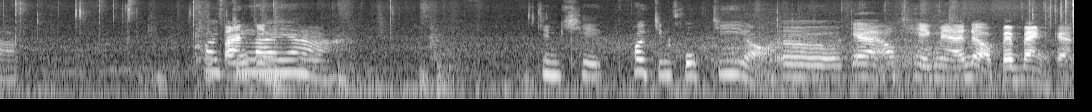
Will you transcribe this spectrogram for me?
รักพอกินอะไรอะ กินเค้กพอกินคุกกี้เหรอ เออ แกเอาเค้กไหมเดี๋ยวไปแบ่งกัน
